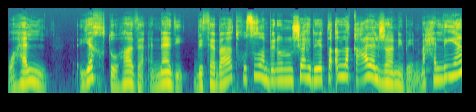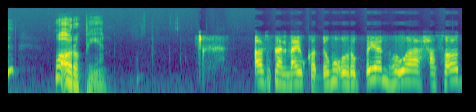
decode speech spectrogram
وهل يخطو هذا النادي بثبات؟ خصوصا بأنه نشاهده يتألق على الجانبين محليا وأوروبيا. أرسنال ما يقدمه اوروبيا هو حصاد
